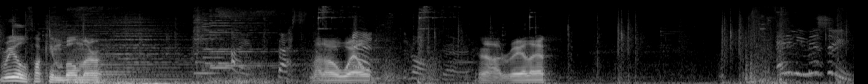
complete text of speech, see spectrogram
real fucking bomber. I'm But oh well. Ah, really? Enemy missing.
